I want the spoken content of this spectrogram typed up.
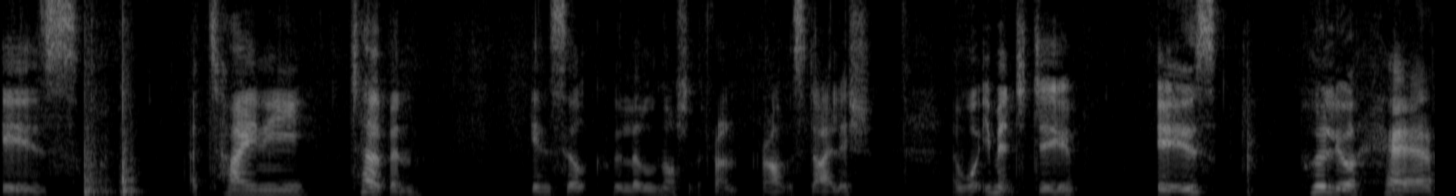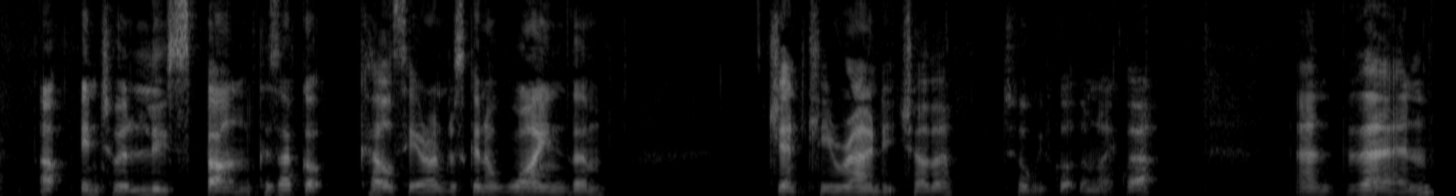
is a tiny turban in silk with a little knot at the front, rather stylish. And what you're meant to do is pull your hair up into a loose bun because I've got curls here. I'm just going to wind them gently round each other till we've got them like that. And then,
